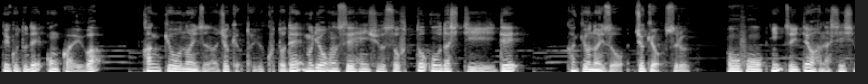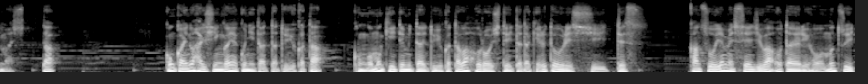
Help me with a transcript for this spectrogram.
ということで今回は環境ノイズの除去ということで、無料音声編集ソフト Audacity で環境ノイズを除去する方法についてお話ししました。今回の配信が役に立ったという方、今後も聞いてみたいという方はフォローしていただけると嬉しいです。感想やメッセージはお便りフォーム、ツイッ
